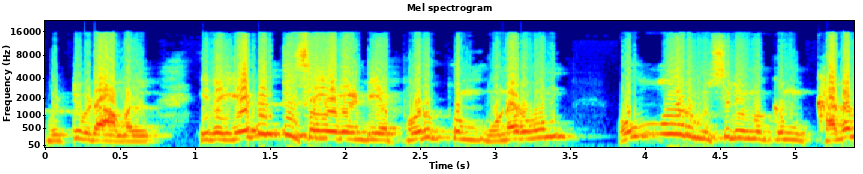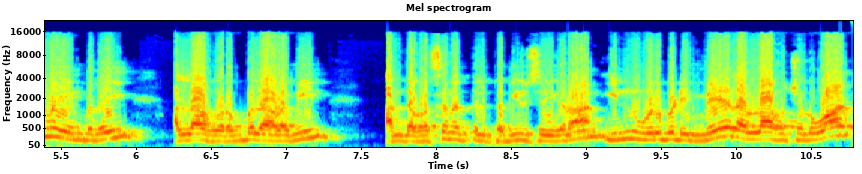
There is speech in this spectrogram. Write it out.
விட்டுவிடாமல் இதை எடுத்து செய்ய வேண்டிய பொறுப்பும் உணர்வும் ஒவ்வொரு முஸ்லிமுக்கும் கடமை என்பதை அல்லாஹ் ரபுல் ஆலமீன் அந்த வசனத்தில் பதிவு செய்கிறான். இன்னும் ஒருபடி மேல் அல்லாஹ் சொல்லுவான்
